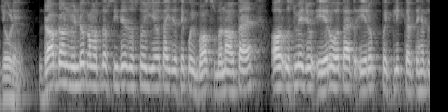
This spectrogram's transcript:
जोड़ें। ड्रॉप डाउन विंडो का मतलब सीधे दोस्तों ये होता है जैसे कोई बॉक्स बना होता है और उसमें जो एरो होता है तो एरो पे क्लिक करते हैं तो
